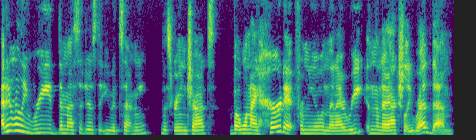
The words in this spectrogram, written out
I didn't really read the messages that you had sent me, the screenshots, but when I heard it from you and then I read and then I actually read them,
